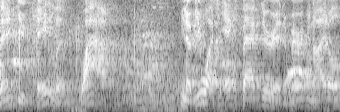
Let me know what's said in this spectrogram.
Thank you, Caitlin. Wow. You know, if you watch X Factor and American Idol,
